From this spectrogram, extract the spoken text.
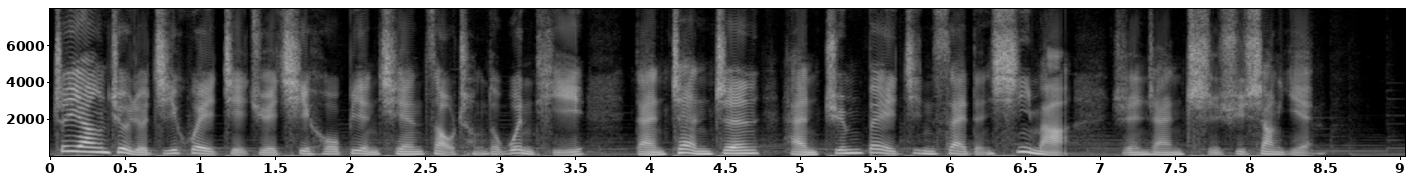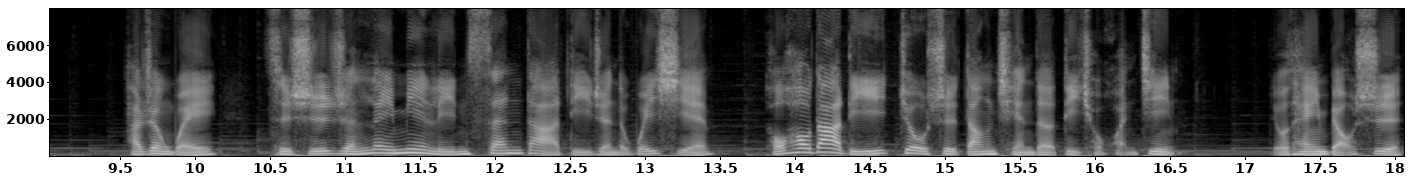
这样就有机会解决气候变迁造成的问题。但战争和军备竞赛等戏码仍然持续上演。”他认为。此时，人类面临三大敌人的威胁，头号大敌就是当前的地球环境。犹太英表示，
